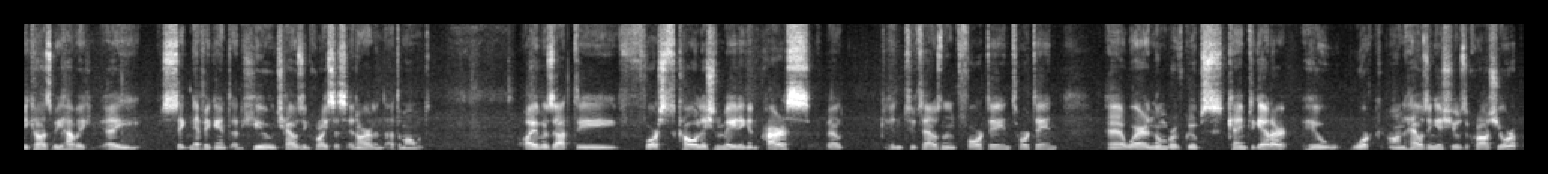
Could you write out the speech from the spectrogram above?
because we have a, a significant and huge housing crisis in Ireland at the moment. I was at the first coalition meeting in Paris about in 2014 13 uh, where a number of groups came together who work on housing issues across Europe.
